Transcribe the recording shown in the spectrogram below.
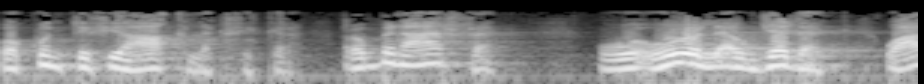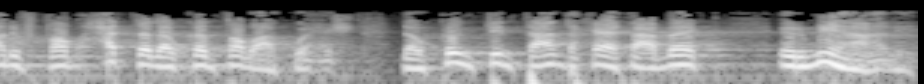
وكنت في عقلك فكرة. ربنا عارفك وهو اللي أوجدك وعارف طبع حتى لو كان طبعك وحش لو كنت أنت عندك حاجة تعباك ارميها عليه.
